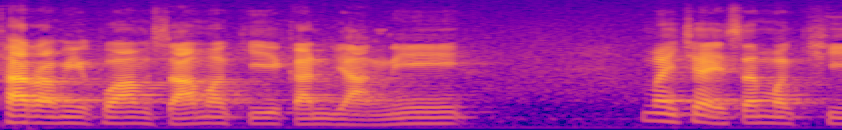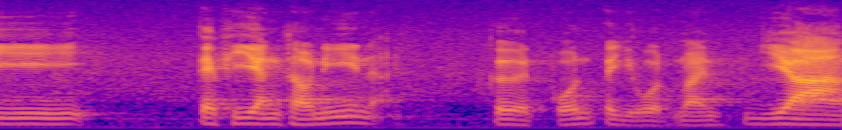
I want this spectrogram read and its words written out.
ถ้าเรามีความสามัคคีกันอย่างนี้ ไม่ใช่สามัคคีแต่เพียงเท่านี้นะเกิดผลประโยชน์มาอย่าง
